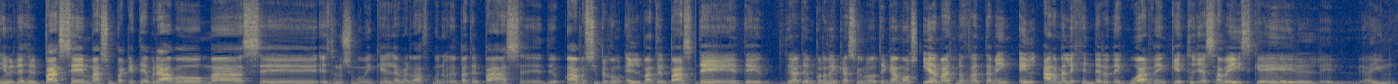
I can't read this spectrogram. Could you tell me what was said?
niveles del pase, más un paquete bravo, más... Eh, esto no sé muy bien qué es, la verdad. Bueno, el Battle Pass... Eh, ah, pues sí, perdón, el Battle Pass de, la temporada en caso que no lo tengamos. Y además nos dan también el arma legendaria de Warden, que esto ya sabéis que hay un,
